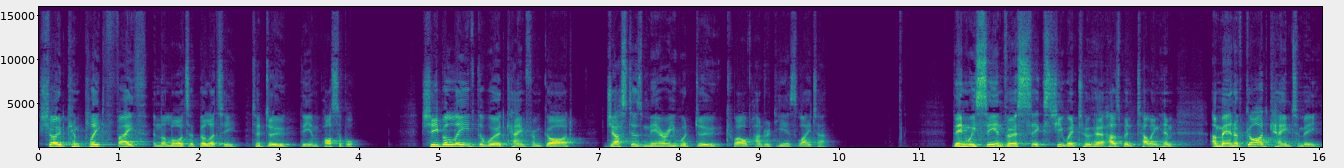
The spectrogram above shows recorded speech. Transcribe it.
showed complete faith in the Lord's ability to do the impossible. She believed the word came from God, just as Mary would do 1200 years later. Then we see in verse 6 she went to her husband, telling him, A man of God came to me.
